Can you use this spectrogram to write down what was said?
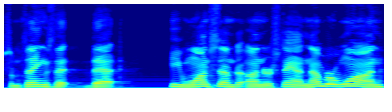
Some things that, that he wants them to understand. Number one,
